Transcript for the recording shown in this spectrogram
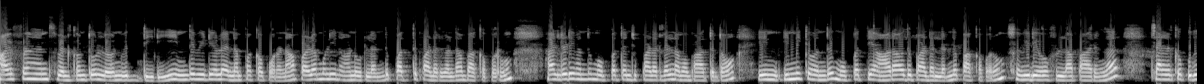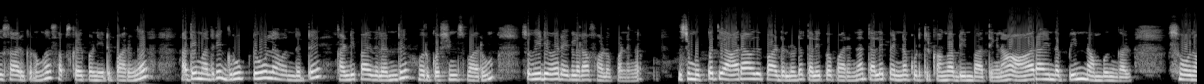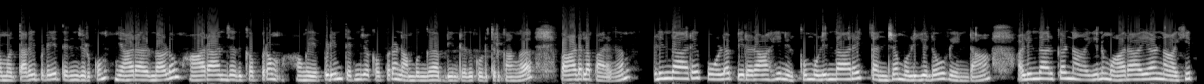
Hi friends welcome to learn with DD இந்த வீடியோவில் என்ன பார்க்க போகிறோன்னா பழமொழி நானூறுலேருந்து பத்து பாடல்கள் தான் பார்க்க போகிறோம் ஆல்ரெடி வந்து முப்பத்தஞ்சு பாடல்கள் நம்ம பார்த்துட்டோம். இன் இன்னைக்கு வந்து முப்பத்தி ஆறாவது பாடல்லேருந்து பார்க்க போகிறோம் ஸோ வீடியோவை ஃபுல்லாக பாருங்கள் சேனலுக்கு புதுசாக இருக்கிறவங்க சப்ஸ்கிரைப் பண்ணிட்டு பாருங்கள் அதே மாதிரி குரூப் டூவில் வந்துட்டு கண்டிப்பாக இதுலேருந்து ஒரு கொஷின்ஸ் வரும். ஸோ வீடியோவை ரெகுலராக ஃபாலோ பண்ணுங்கள் ஃபஸ்ட்டு முப்பத்தி ஆறாவது பாடலோட தலைப்பை பாருங்கள் தலைப்பு என்ன கொடுத்துருக்காங்க அப்படின்னு பார்த்தீங்கன்னா ஆராய்ந்த பின் நம்புங்கள். ஸோ நம்ம தலைப்படையே தெரிஞ்சிருக்கும். யாராக இருந்தாலும் ஆராய்ஞ்சதுக்கப்புறம் அவங்க எப்படின்னு தெரிஞ்சக்கப்புறம் நம்புங்க அப்படின்றது கொடுத்துருக்காங்க. பாடலை பாருங்க ஒளிந்தாரை போல பிறராகி நிற்கும் ஒளிந்தாரை தஞ்ச மொழியலோ வேண்டா. அழிந்தார்கள் நாயினும் ஆராயா நாகி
